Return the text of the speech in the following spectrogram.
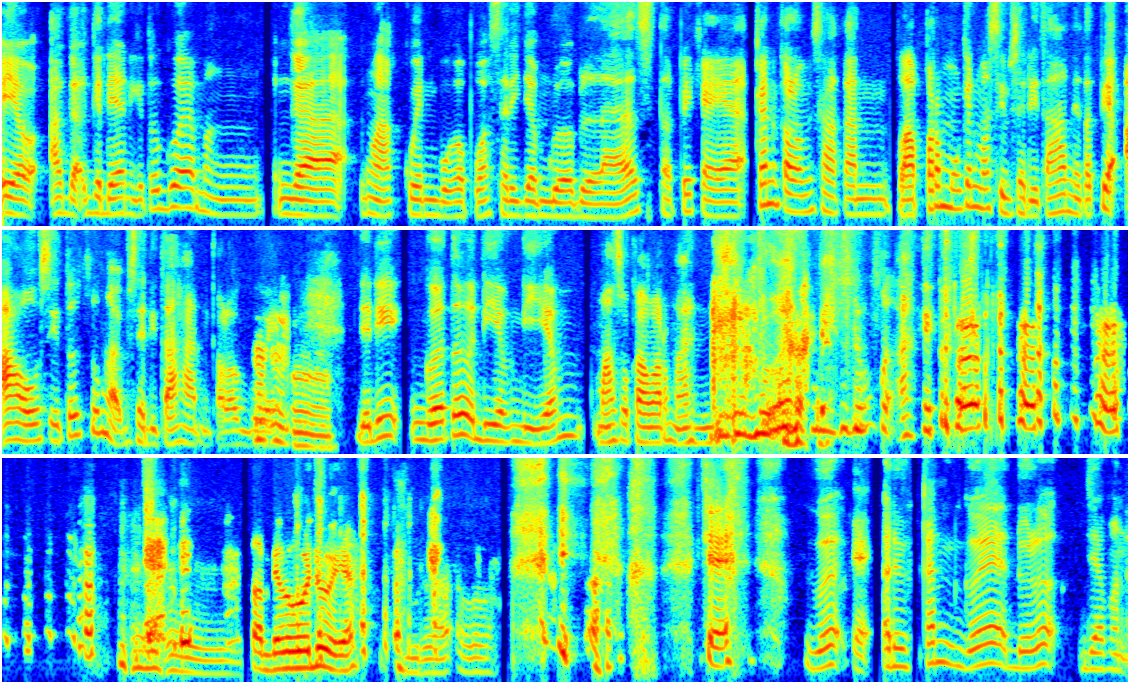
ya agak gedean gitu gue emang nggak ngelakuin buka puasa di jam 12 tapi kayak kan kalau misalkan lapar mungkin masih bisa ditahan ya tapi aus itu tuh nggak bisa ditahan kalau gue Hmm. jadi gue tuh diem-diem masuk kamar mandi buat minum air Sambil wudhu ya. Gila lo. kayak gue kayak aduh kan gue dulu zaman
